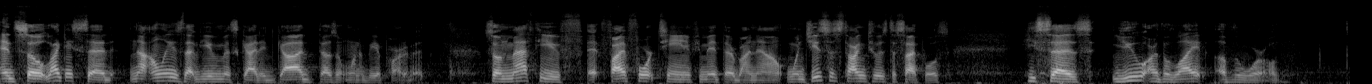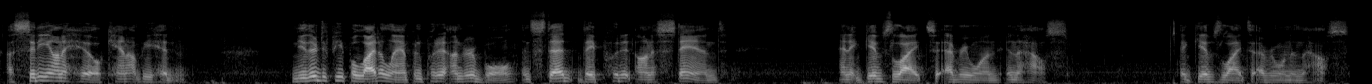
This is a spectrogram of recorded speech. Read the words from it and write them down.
And so, like I said, not only is that view misguided, God doesn't want to be a part of it. So in Matthew at 5:14, if you made it there by now, when Jesus is talking to his disciples, he says, "You are the light of the world. A city on a hill cannot be hidden. Neither do people light a lamp and put it under a bowl. Instead, they put it on a stand, and it gives light to everyone in the house." it gives light to everyone in the house.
